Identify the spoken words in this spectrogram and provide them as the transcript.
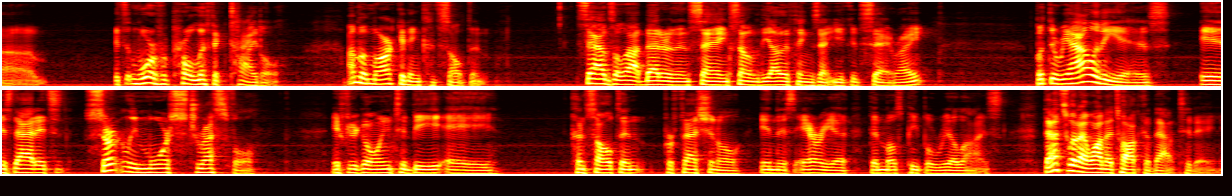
uh, it's more of a prolific title. I'm a marketing consultant. Sounds a lot better than saying some of the other things that you could say, right? But the reality is, is that it's certainly more stressful if you're going to be a consultant professional in this area than most people realize. That's what I want to talk about today.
